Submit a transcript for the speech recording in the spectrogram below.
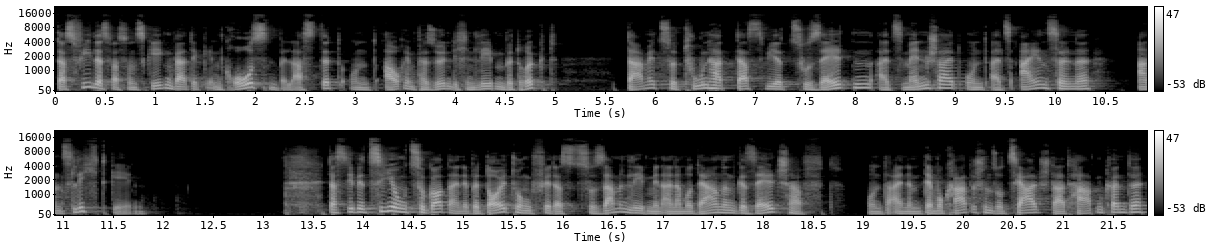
dass vieles, was uns gegenwärtig im Großen belastet und auch im persönlichen Leben bedrückt, damit zu tun hat, dass wir zu selten als Menschheit und als Einzelne ans Licht gehen. Dass die Beziehung zu Gott eine Bedeutung für das Zusammenleben in einer modernen Gesellschaft und einem demokratischen Sozialstaat haben könnte,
